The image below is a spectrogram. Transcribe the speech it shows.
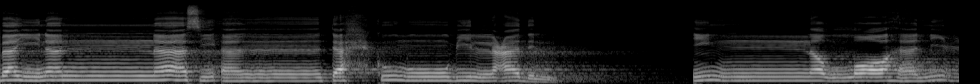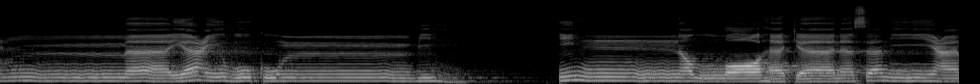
بين الناس أن تحكموا بالعدل إن الله نعم ما يعظكم به إن الله كان سميعا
